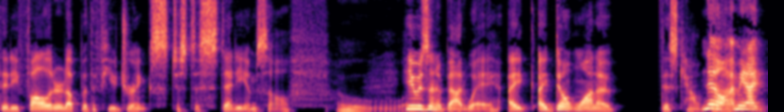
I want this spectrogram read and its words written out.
that he followed it up with a few drinks just to steady himself. Oh. He was in a bad way. I, I don't want to discount No, that. I mean, I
